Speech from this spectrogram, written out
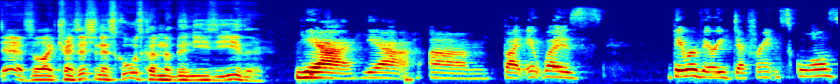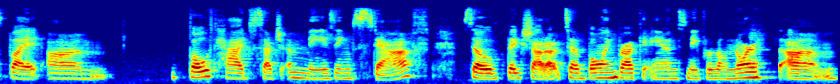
Yeah, so like transitioning schools couldn't have been easy either. Yeah, yeah. Um, but it was they were very different schools, but um both had such amazing staff. So big shout out to Bolingbrook and Naperville North, um,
